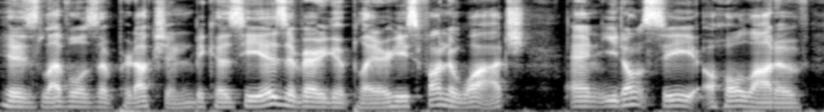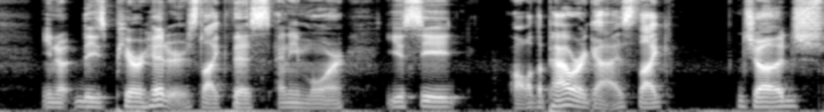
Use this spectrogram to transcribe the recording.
his levels of production because he is a very good player. He's fun to watch, and you don't see a whole lot of you know these pure hitters like this anymore. You see all the power guys like Judge,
